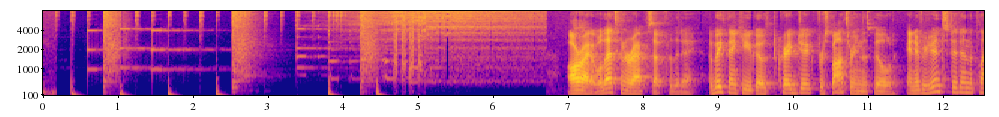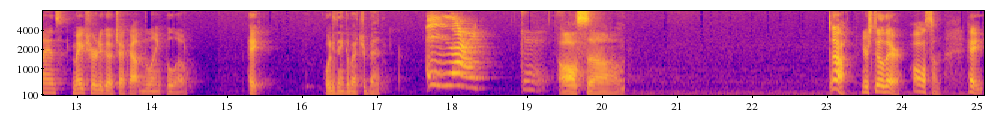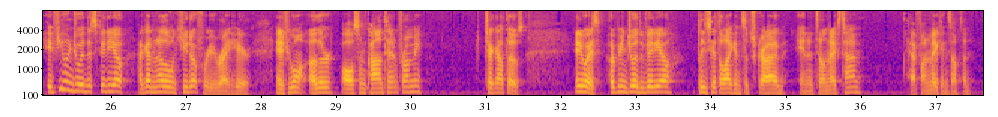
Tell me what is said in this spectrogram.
Alright, well that's going to wrap us up for the day. A big thank you goes to Kreg Jig for sponsoring this build, and if you're interested in the plans, make sure to go check out the link below. Hey, what do you think about your bed? I like it. Awesome. Oh, you're still there. Awesome. Hey, if you enjoyed this video, I got another one queued up for you right here. And if you want other awesome content from me, check out those. Anyways, hope you enjoyed the video. Please hit the like and subscribe. And until next time, have fun making something.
